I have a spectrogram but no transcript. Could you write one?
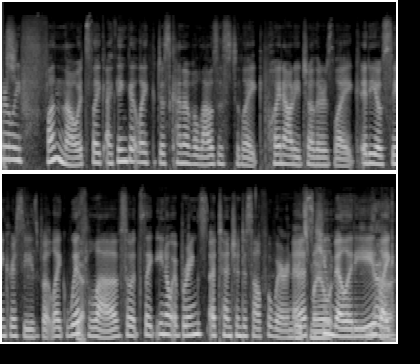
literally fun though. It's like I think it like just kind of allows us to like point out each other's like idiosyncrasies, but like with Yeah. love. So it's like you know it brings attention to self awareness, my own- humility, Yeah. like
